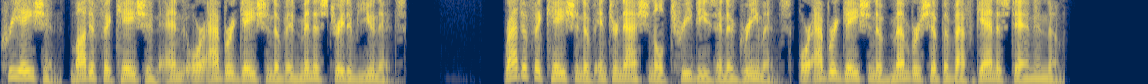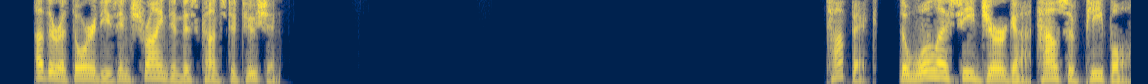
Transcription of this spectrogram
Creation, modification and or abrogation of administrative units Ratification of international treaties and agreements, or abrogation of membership of Afghanistan in them. Other authorities enshrined in this constitution. The Wolesi Jirga House of People.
